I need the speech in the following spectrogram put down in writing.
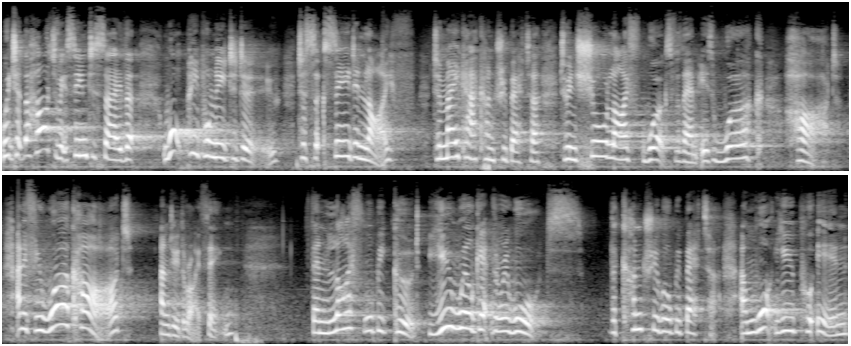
which at the heart of it seemed to say that what people need to do to succeed in life, to make our country better, to ensure life works for them, is work hard. And if you work hard, and do the right thing, then life will be good. You will get the rewards. The country will be better. And what you put in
